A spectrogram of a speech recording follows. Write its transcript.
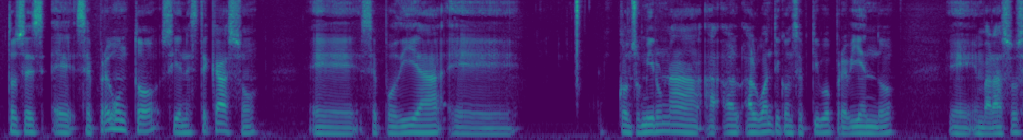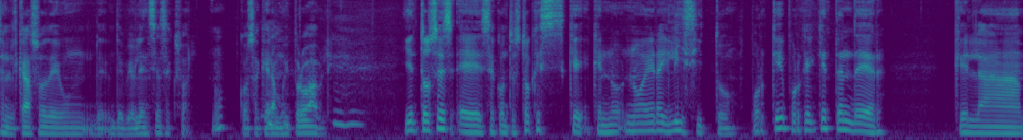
Entonces, se preguntó si en este caso se podía consumir una, algo anticonceptivo previendo eh, embarazos en el caso de, un, de, violencia sexual, ¿no? cosa que era muy probable. Y entonces eh, se contestó que, que, que no, no era ilícito. ¿Por qué? Porque hay que entender que la...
